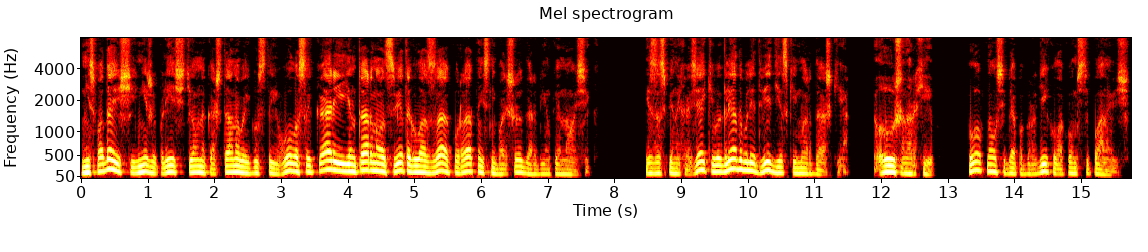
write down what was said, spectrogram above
Не спадающие ниже плеч темно-каштановые густые волосы, карие янтарного цвета глаза, аккуратный с небольшой горбинкой носик. Из-за спины хозяйки выглядывали две детские мордашки. — Глушин, Архип, Хлопнул себя по груди кулаком Степанович.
